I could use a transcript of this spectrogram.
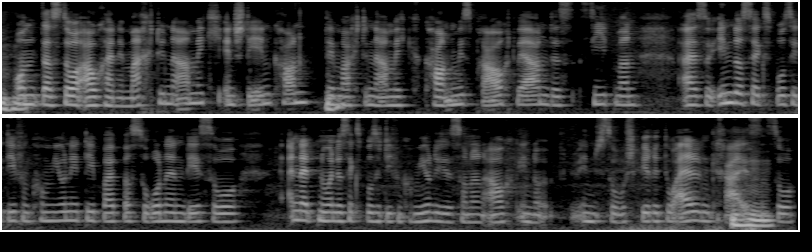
mhm. und dass da auch eine Machtdynamik entstehen kann. Die mhm. Machtdynamik kann missbraucht werden, das sieht man also in der sexpositiven Community bei Personen, die so nicht nur in der sexpositiven Community, sondern auch in, in so spirituellen Kreisen, mhm. so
